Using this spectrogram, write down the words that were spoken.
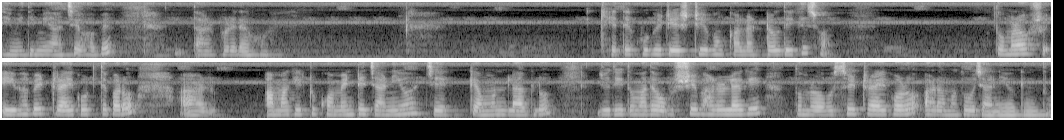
ধিমি ধিমি আঁচে হবে। তারপরে দেখো খেতে খুবই টেস্টি এবং কালারটাও দেখেছ? তোমরাও এইভাবেই ট্রাই করতে পারো। আর আমাকে একটু কমেন্টে জানিও যে কেমন লাগল। যদি তোমাদের অবশ্যই ভালো লাগে, তোমরা অবশ্যই ট্রাই করো আর আমাকেও জানিও কিন্তু।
